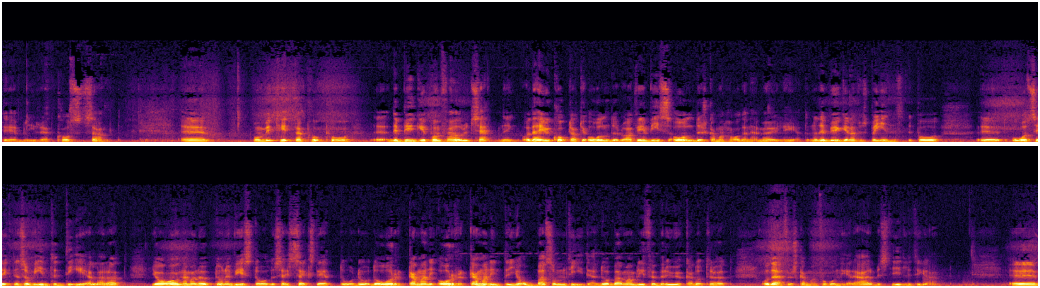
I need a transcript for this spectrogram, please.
det blir rätt kostsamt. Eh, om vi tittar på, på det bygger på en förutsättning och det här är ju kopplat till ålder och att vid en viss ålder ska man ha den här möjligheten. Och det bygger naturligtvis på, in, på eh, åsikten som vi inte delar. Att ja, när man uppnår en viss ålder, säg 61 år, då, då, orkar, man, orkar man inte jobba som tidigare. Då börjar man bli förbrukad och trött och därför ska man få gå ner i arbetstid lite grann. Eh,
